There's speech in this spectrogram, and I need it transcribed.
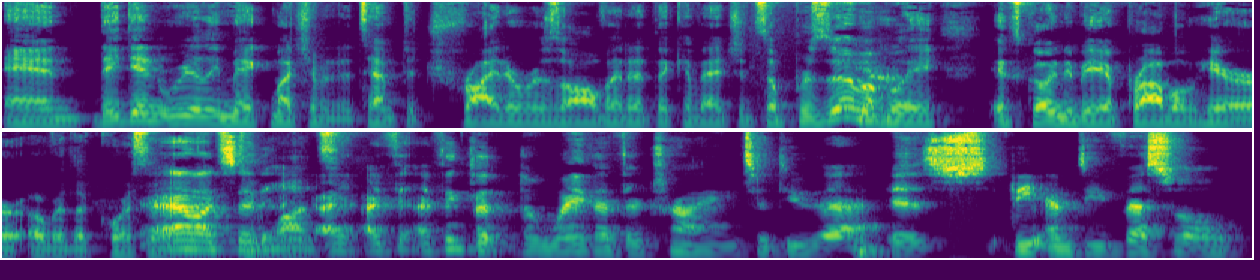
And they didn't really make much of an attempt to try to resolve it at the convention. So presumably, yeah. it's going to be a problem here over the course of Alex, the next two months. I, I, th- I think that the way that they're trying to do that is the empty vessel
